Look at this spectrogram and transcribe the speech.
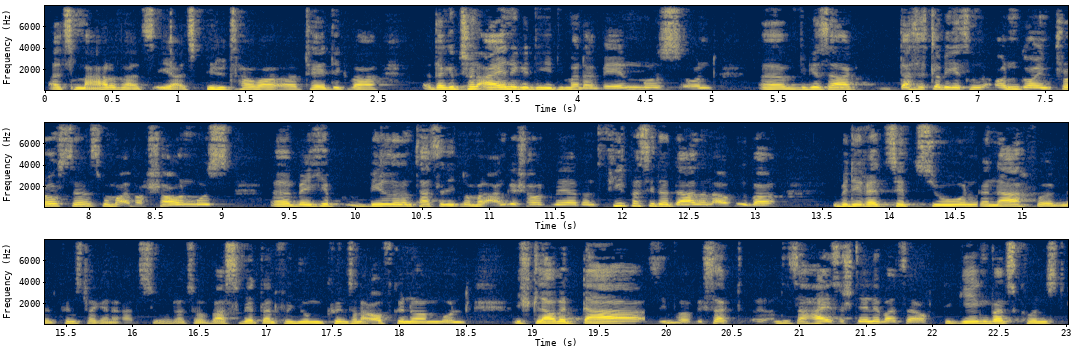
als Maler, als eher als Bildhauer äh, tätig war. Da gibt es schon einige, die, die man erwähnen muss. Und äh, wie gesagt, das ist, glaube ich, jetzt ein ongoing process, wo man einfach schauen muss, äh, welche Bilder dann tatsächlich nochmal angeschaut werden. Und viel passiert da dann auch über, über die Rezeption der nachfolgenden Künstlergeneration. Also was wird dann von jungen Künstlern aufgenommen? Und ich glaube, da sind wir, wie gesagt, an dieser heißen Stelle, was ja auch die Gegenwartskunst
